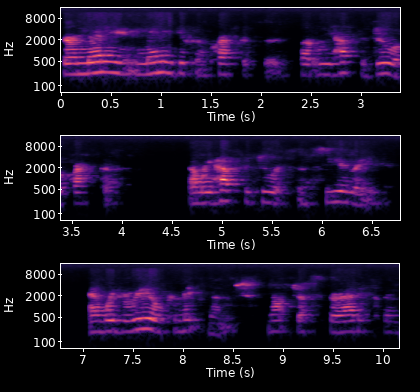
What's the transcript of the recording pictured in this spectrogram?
There are many, many different practices, but we have to do a practice and we have to do it sincerely and with real commitment, not just sporadically.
